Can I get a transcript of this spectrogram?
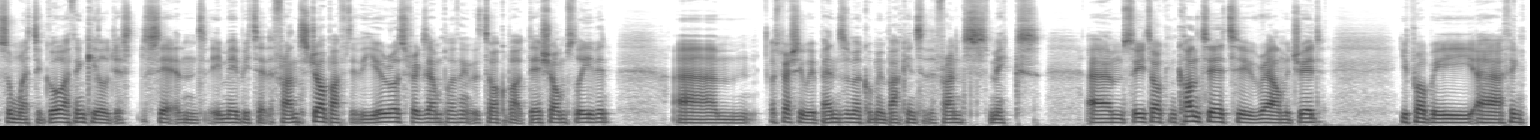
somewhere to go. I think he'll just sit and he maybe take the France job after the Euros, for example. I think they talk about Deschamps leaving, um, especially with Benzema coming back into the France mix. Um, so you're talking Conte to Real Madrid. You probably, uh, I think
